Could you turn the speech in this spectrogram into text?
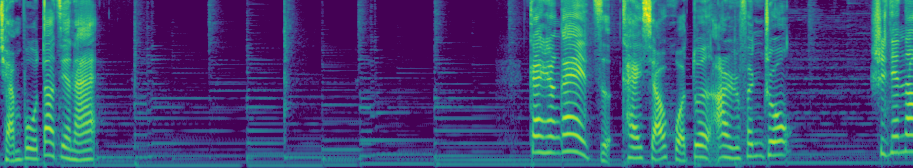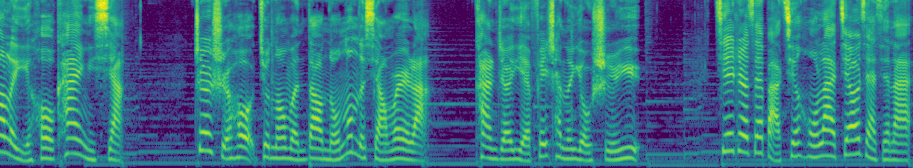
全部倒进来。盖上盖子，开小火炖二十分钟。时间到了以后看一下，这时候就能闻到浓浓的香味啦，看着也非常的有食欲。接着再把青红辣椒加进来，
